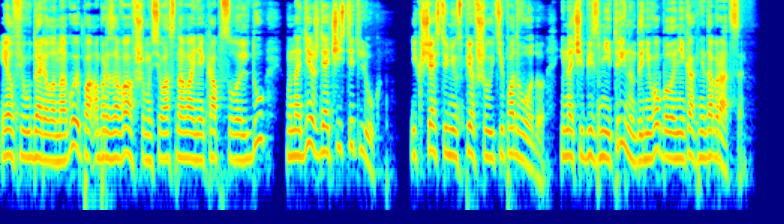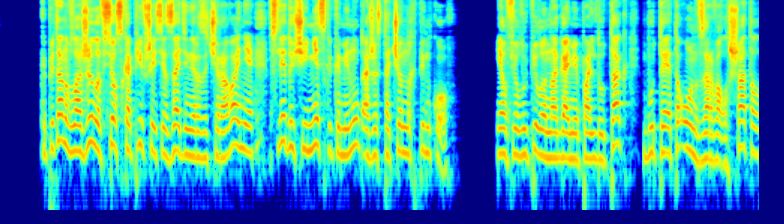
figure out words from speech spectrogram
Элфи ударила ногой по образовавшемуся у основания капсулы льду в надежде очистить люк, и, к счастью, не успевший уйти под воду, иначе без нейтрина до него было никак не добраться. Капитан вложила все скопившееся за день разочарование в следующие несколько минут ожесточенных пинков. Элфи лупила ногами по льду так, будто это он взорвал шаттл,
